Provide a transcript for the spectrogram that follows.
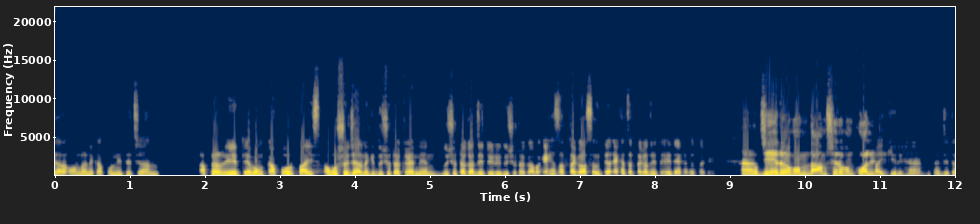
যারা অনলাইনে কাপড় নিতে চান আপনার রেট এবং কাপড় প্রাইস অবশ্যই যারা নাকি দুশো টাকায় নেন দুশো টাকা যেটা দুশো টাকা বা এক হাজার টাকা আছে ওইটা এক হাজার টাকা যেটা এটা এক হাজার টাকায়। হ্যাঁ যেরকম দাম সেরকম কোয়ালিটি হ্যাঁ যেটা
